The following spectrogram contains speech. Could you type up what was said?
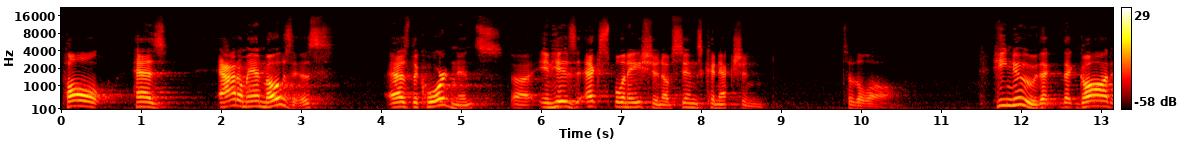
Paul has Adam and Moses as the coordinates uh, in his explanation of sin's connection to the law. He knew that, that God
